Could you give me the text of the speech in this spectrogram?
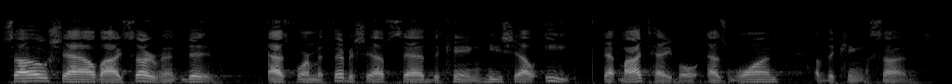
so shall thy servant do. As for Mephibosheth, said the king, he shall eat at my table as one of the king's sons.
